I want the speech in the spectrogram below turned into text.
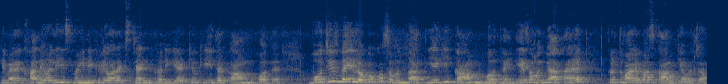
कि मैंने खाने वाली इस महीने के लिए और एक्सटेंड करी है क्योंकि इधर काम बहुत है। वो चीज़ नहीं लोगों को समझ में आती है कि काम बहुत है। ये समझ में आता है फिर तुम्हारे पास काम क्या बचा?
